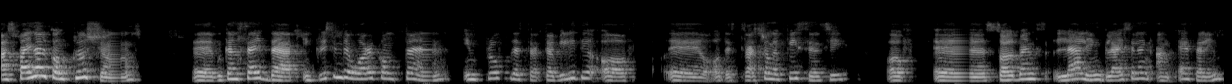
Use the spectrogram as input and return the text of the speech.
As final conclusions, uh, we can say that increasing the water content improves the extractability of, uh, or the extraction efficiency of uh, solvents lalin, glycerin, and ethylene.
